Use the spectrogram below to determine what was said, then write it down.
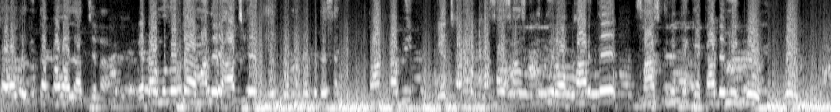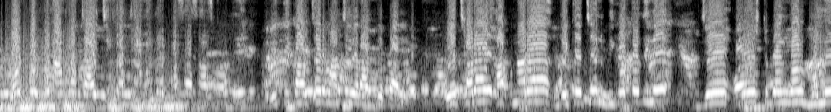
সহযোগিতা পাওয়া যাচ্ছে না। এটা মূলত আমাদের আজকের এই গণডেপুটেশনের প্রধান দাবি। এছাড়াও ভাষা সংস্কৃতি রক্ষার্থে সাংস্কৃতিক একাডেমি বোর্ড বোর্ড আমরা চাইছি যাতে আমাদের ভাষা, সংস্কৃতি, রীতি কালচার বাঁচিয়ে রাখতে পারে। এছাড়াও আপনারা দেখেছেন বিগত দিনে যে ওয়েস্ট বেঙ্গল ভূমি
